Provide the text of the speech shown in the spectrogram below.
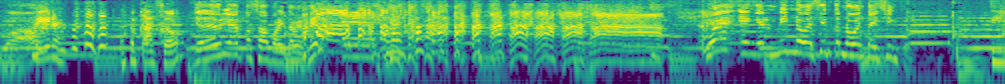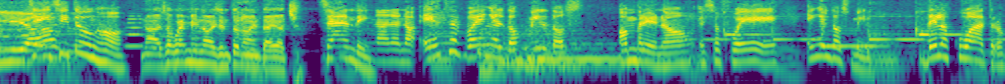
Wow. Mira, pasó. Yo debería haber pasado por ahí también. Mira, fue en el 1995. JC Tunjo, No, eso fue en 1998. Sandy. No, no, no, ese fue en el 2002. Hombre, no, eso fue en el 2000. De los cuatro,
